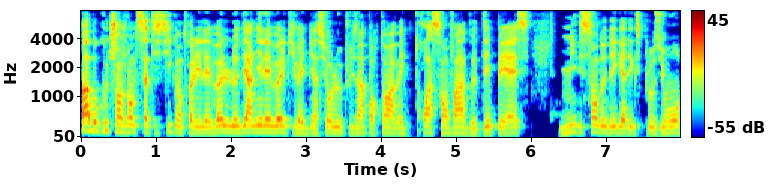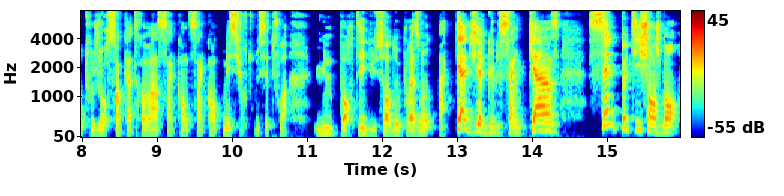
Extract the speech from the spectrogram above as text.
Pas beaucoup de changements de statistiques entre les levels. Le dernier level qui va être bien sûr le plus important avec 320 de DPS 1100 de dégâts d'explosion, toujours 180, 50, 50, mais surtout cette fois une portée du sort de poison à 4,515. C'est le petit changement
